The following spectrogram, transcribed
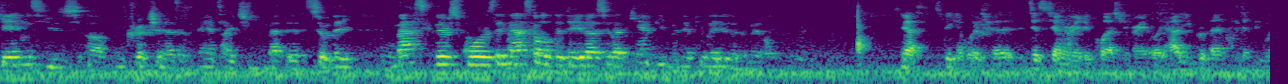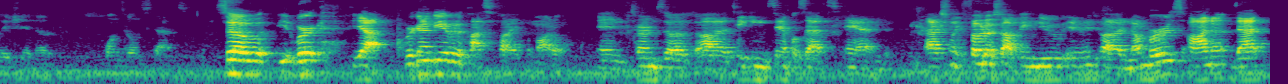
games use um, encryption as an anti-cheat method, so they mask their scores, they mask all of the data so that can't be manipulated in the middle. Yes. Speaking of which, uh, just generated a question, right? Like, how do you prevent manipulation of one's own stats? So it- we're yeah we're going to be able to classify the model in terms of uh, taking sample sets and actually photoshopping new image, uh, numbers on that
